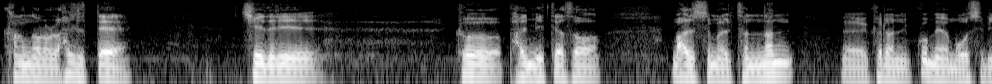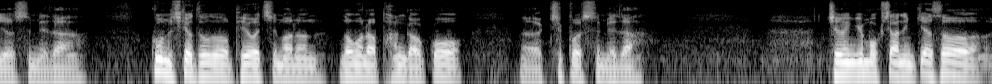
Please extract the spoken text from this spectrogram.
강론을 하실 때 저희들이 그 발밑에서 말씀을 듣는 에, 그런 꿈의 모습이었습니다. 꿈속에도 배웠지만은 너무나 반갑고 어, 기뻤습니다. 조영기 목사님께서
